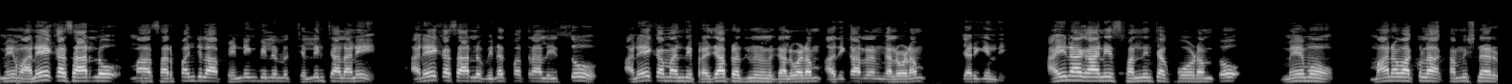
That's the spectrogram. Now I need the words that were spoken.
మేము అనేక సార్లు మా సర్పంచుల పెండింగ్ బిల్లులు చెల్లించాలని అనేక సార్లు వినతి ఇస్తూ అనేక మంది ప్రజాప్రతినిధులను కలవడం అధికారులను కలవడం జరిగింది. అయినా కానీ స్పందించకపోవడంతో మేము మానవ హక్కుల కమిషనర్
